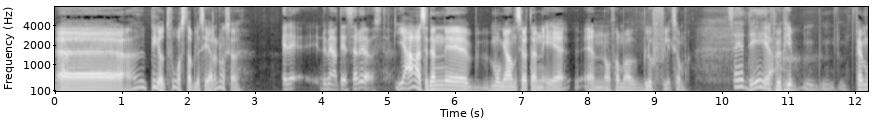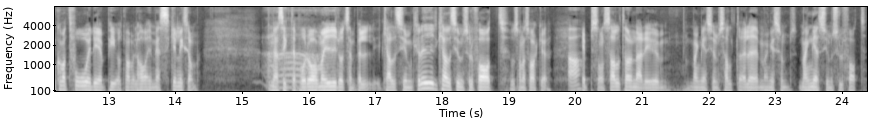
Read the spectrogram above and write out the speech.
Eh, PO2-stabiliseraren också. Är det, du menar att det är seriöst? Ja, alltså den är, många anser att den är en någon form av bluff liksom. Säger det ja. För P- 5,2 är det PO man vill ha i mäsken liksom. När jag siktar på, då har man ju då till exempel kalciumklorid, kalciumsulfat och sådana saker. Ja. Epsonsalt har den där, det är ju magnesiumsalt eller magnesium, magnesiumsulfat.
